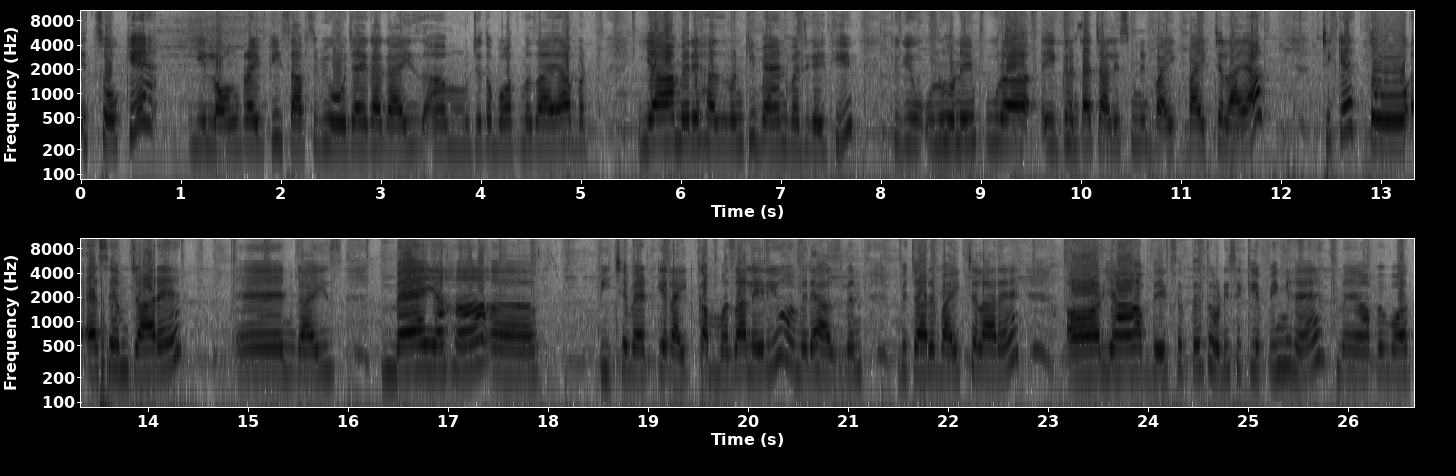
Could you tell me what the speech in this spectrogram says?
इट्स ओके ये लॉन्ग ड्राइव के हिसाब से भी हो जाएगा गाइज़ uh, मुझे तो बहुत मज़ा आया बट या मेरे हस्बैंड की बैंड बज गई थी क्योंकि उन्होंने पूरा एक घंटा चालीस मिनट बाइक बाइक चलाया. ठीक है? तो ऐसे हम जा रहे हैं. एंड गाइज़ मैं यहाँ पीछे बैठ के राइड का मज़ा ले रही हूँ और मेरे हस्बैंड बेचारे बाइक चला रहे हैं। और यहाँ आप देख सकते हैं, थोड़ी सी क्लिपिंग है। मैं यहाँ पे बहुत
